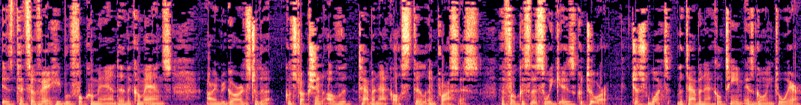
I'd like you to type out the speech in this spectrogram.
is Tetzaveh, Hebrew for command, and the commands are in regards to the construction of the tabernacle, still in process. The focus this week is couture, just what the tabernacle team is going to wear,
